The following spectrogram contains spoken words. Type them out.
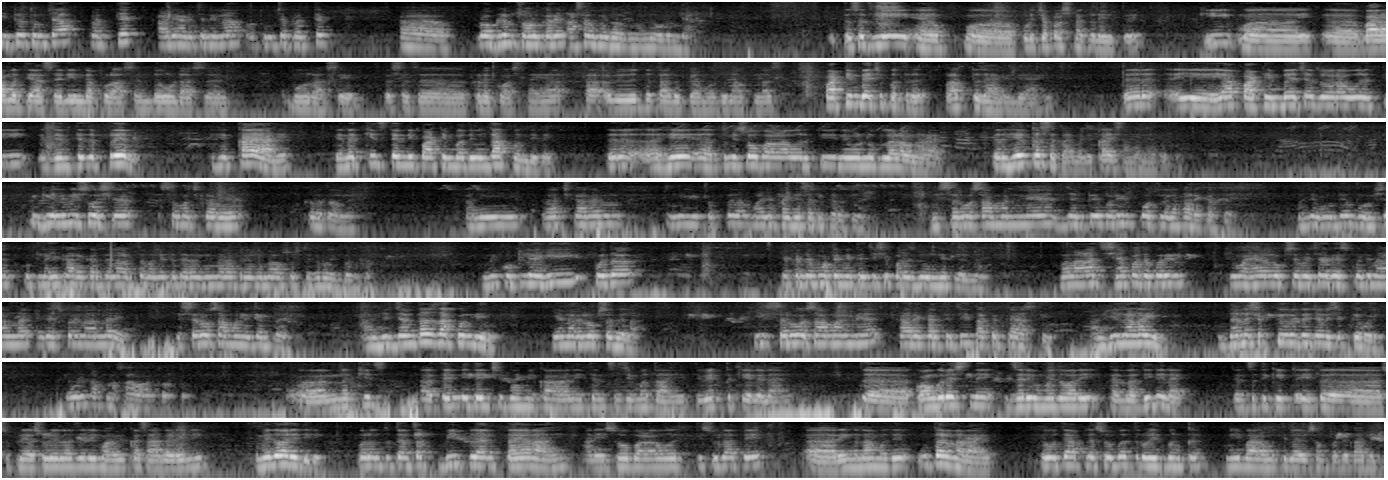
की तो तुमच्या प्रत्येक अडीअडचणीला तुमच्या प्रत्येक प्रॉब्लेम सॉल्व्ह करेल असा उमेदवार निवडून द्या. तसंच मी पुढच्या प्रश्नाकडे येतोय की बारामती असेल इंदापूर असेल दौंड असेल भोर असेल तसंच खडकवासला ह्या ता विविध तालुक्यामधून आपणास पाठिंब्याचे पत्र प्राप्त झालेले आहे तर या पाठिंब्याच्या जोरावरती जनतेचं प्रेम हे काय आहे हे नक्कीच त्यांनी पाठिंबा देऊन दाखवून दिले. तर हे तुम्ही स्वबळावरती निवडणूक लढवणार आहे तर हे कसं काय म्हणजे काय सांगाल ह्याबद्दल मी गेले वीस वर्ष समाजकार्य करत आलो आहे आणि राजकारण मी फक्त माझ्या फायद्यासाठी करत नाही. मी सर्वसामान्य जनतेपर्यंत पोचलेला कार्यकर्ता आहे. म्हणजे उद्या भविष्यात कुठल्याही कार्यकर्त्याला अडचण आली तर त्याला निम्यारात्रीला नाव सुचतं की रोहित बनकर मी कुठलंही पद एखाद्या मोठ्या नेत्याची शिफारस घेऊन घेतलेली नाही. मला आज ह्या पदापर्यंत किंवा ह्या लोकसभेच्या रेसपर्यंत आणणार रेसपर्यंत आणणारे हे सर्वसामान्य जनता आहे. आणि ही जनताच दाखवून देईल येणाऱ्या लोकसभेला ही सर्वसामान्य कार्यकर्त्याची ताकद काय असते. आणि ही लढाई धनशक्ती विरुद्ध जनशक्ती होईल. एवढेच आपण आवाहन करतो. अं, नक्कीच अं, त्यांनी त्यांची भूमिका आणि त्यांचं जे मत आहे ते व्यक्त केलेलं आहे. त- काँग्रेसने जरी उमेदवारी त्यांना दिली नाही त्यांचं तिकीट इथं अं, सुप्रिया सुळेला जरी महाविकास आघाडीने उमेदवारी दिली परंतु त्यांचा बी प्लॅन तयार आहे आणि स्वबळावरती सुद्धा ते अं, रिंगणामध्ये उतरणार आहेत. ते होते आपल्यासोबत रोहित बनकर मी बारामती लाईव्ह संपादक अमित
